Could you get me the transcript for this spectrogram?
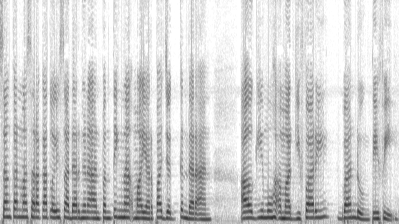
sangkan masyarakat lebih sadar ngenaan pentingna mayar pajak kendaraan. Algi Muhammad Gifari, Bandung TV.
